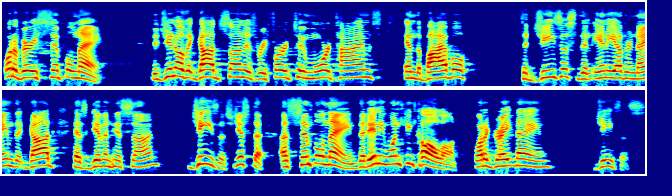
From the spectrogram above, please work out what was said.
What a very simple name. Did you know that God's Son is referred to more times in the Bible to Jesus than any other name that God has given His Son? Jesus, just a, a simple name that anyone can call on. What a great name, Jesus.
